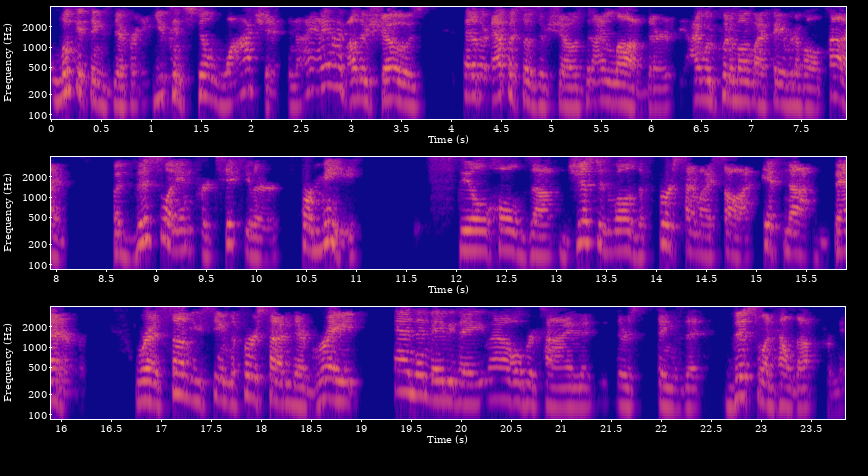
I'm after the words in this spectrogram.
look at things different. You can still watch it, and I, I have other shows and other episodes of shows that I love that are, I would put among my favorite of all time. But this one in particular, for me, still holds up just as well as the first time I saw it, if not better. Whereas some you see them the first time, they're great, and then maybe they well over time there's things that this one held up for me.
